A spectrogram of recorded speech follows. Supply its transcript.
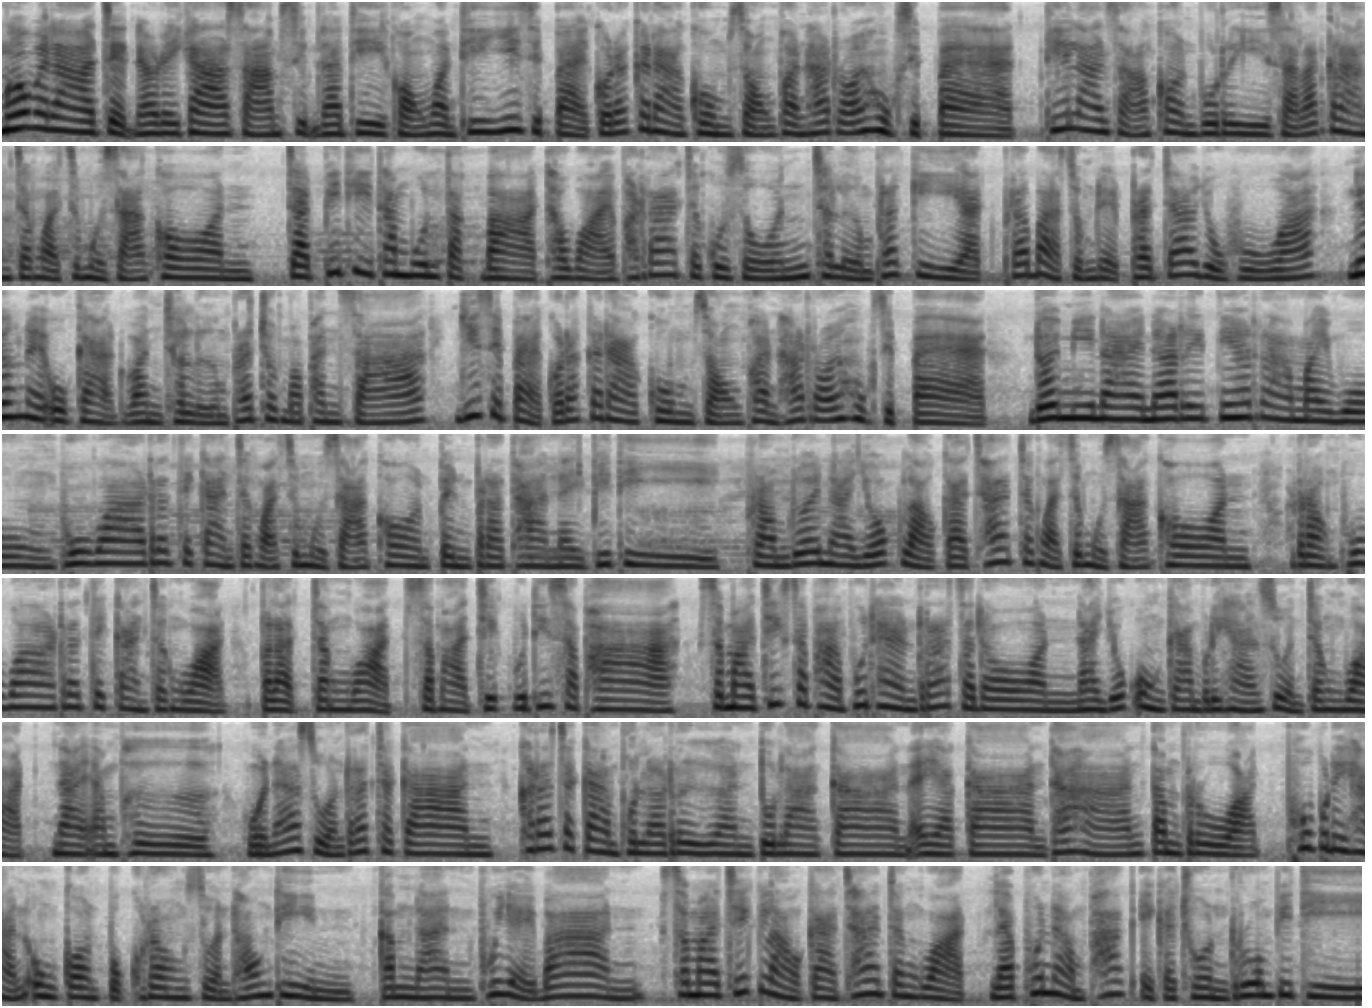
เมื่อเวลา 7นาฬิกา30 นาทีของวันที่ 28 กรกฎาคม 2568 ที่ลานสาครบุรี สารกลางจังหวัดสมุทรสาคร จัดพิธีทำบุญตักบาตรถวายพระราชกุศล เฉลิมพระเกียรติ พระบาทสมเด็จพระเจ้าอยู่หัว เนื่องในโอกาสวันเฉลิมพระชนมพรรษา 28 กรกฎาคม 2568 โดยมีนายนาริศนิรามัยวงศ์ผู้ว่าราชการจังหวัดสมุทรสาครเป็นประธานในพิธี พร้อมด้วยนายกเหล่ากาชาติจังหวัดสมุทรสาคร รองผู้ว่าราชการจังหวัด ปลัดจังหวัด สมาชิกวุฒิสภา สมาชิกสภาผู้แทนราษฎร นายกองค์การบริหารส่วนจังหวัด นายอำเภอ หัวหน้าส่วนราชการข้าราชการพลเรือน ตุลาการอายการ ทหารตำรวจ ผู้บริหารองค์กรปกครองส่วนท้องถิ่น กำนันผู้ใหญ่บ้าน สมาชิกเหล่ากาชาติจังหวัด และผู้นำภาคเอกชนร่วมพิธี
